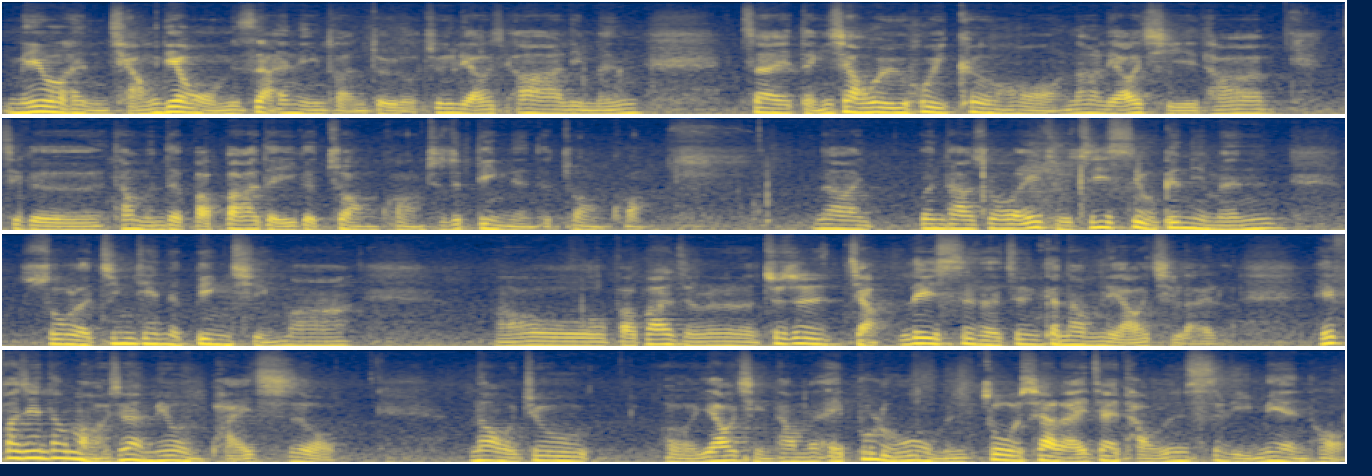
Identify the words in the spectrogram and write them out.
没有很强调我们是安宁团队了，就是聊起啊，你们再等一下会会客哦，那聊起他这个他们的爸爸的一个状况，就是病人的状况。那问他说：“哎，主治医师有跟你们说了今天的病情吗？”然后爸爸怎么就是讲类似的，就跟他们聊起来了。哎，发现他们好像也没有很排斥哦。那我就呃邀请他们，哎，不如我们坐下来在讨论室里面哈、哦，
